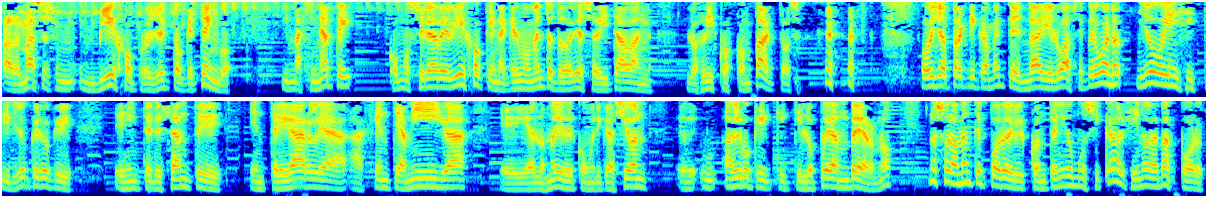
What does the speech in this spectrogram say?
además es un, un viejo proyecto que tengo. Imagínate cómo será de viejo que en aquel momento todavía se editaban los discos compactos. Hoy ya prácticamente nadie lo hace, pero bueno, yo voy a insistir, yo creo que es interesante entregarle a, gente amiga, eh, a los medios de comunicación, eh, algo que, lo puedan ver, ¿no? No solamente por el contenido musical, sino además por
